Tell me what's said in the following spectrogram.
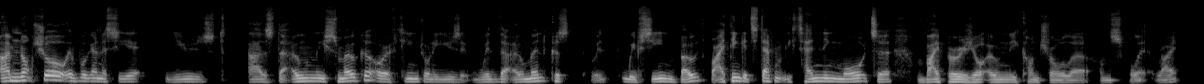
I'm not sure if we're going to see it used as the only smoker or if teams want to use it with the Omen because we've seen both. But I think it's definitely tending more to Viper as your only controller on split, right?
